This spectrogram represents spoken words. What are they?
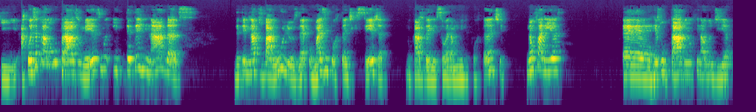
que a coisa é para longo prazo mesmo e determinadas determinados barulhos, né? Por mais importante que seja, no caso da eleição era muito importante, não faria é, resultado no final do dia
